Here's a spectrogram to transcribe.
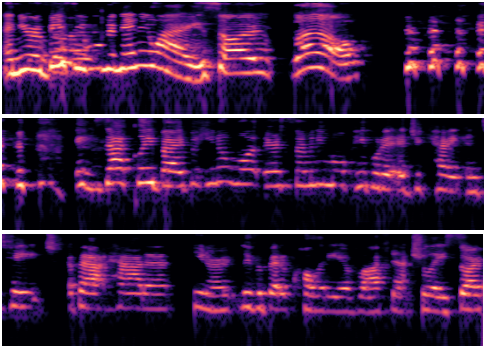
And you're a busy so, woman anyway. So, wow, exactly, babe. But you know what? There are so many more people to educate and teach about how to, you know, live a better quality of life naturally. So, 100%.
